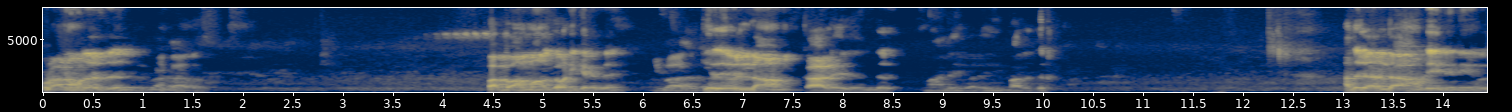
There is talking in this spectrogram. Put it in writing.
புராணம் முதல்றது பாப்பா அம்மா கவனிக்கிறது. எதுவெல்லாம் காலையிலிருந்து மாலை வரை பாரதி அதில் அல்லாஹுடைய நினைவு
